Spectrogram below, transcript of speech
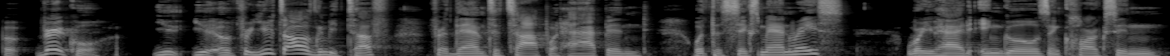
but very cool. You, you for Utah, it's gonna be tough for them to top what happened with the six man race where you had Ingles and Clarkson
